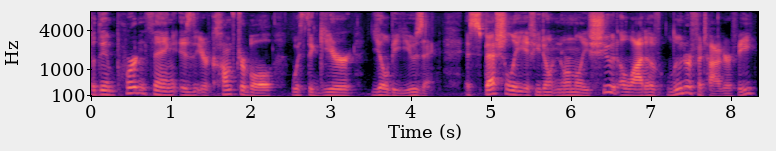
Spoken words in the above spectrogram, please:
But the important thing is that you're comfortable with the gear you'll be using, especially if you don't normally shoot a lot of lunar photography.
